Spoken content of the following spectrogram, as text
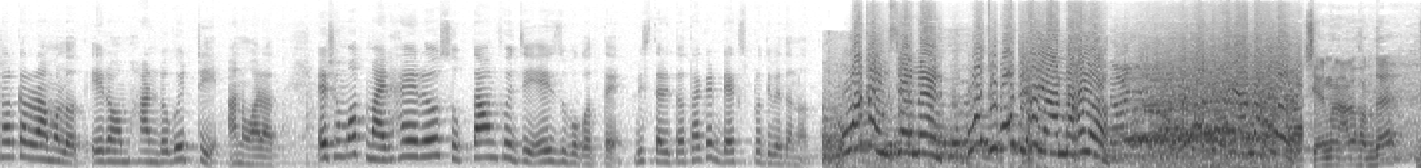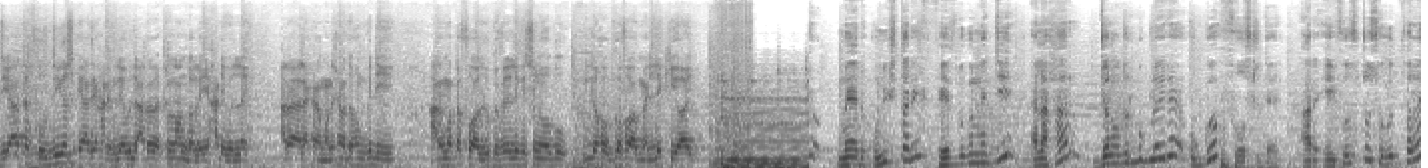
সরকারের আমলত এরকম হান্ডগৈটি আনোয়ারাত। এ সময়ত মাইর হাইরেও সুপ্তাউন ফজি এই যুবকতে বিস্তারিত থাকে ডেস্ক প্রতিবেদনত। ওয়াকাইম চেয়ারম্যান আর হদ্দা যে ইয়াতে ফুস দিও, ইয়াতে হাঁটি ফেলে বলে আরও একটা লাগে হাঁটি ফেলে আরও এলাকার মানুষের মধ্যে হুমকি দিই। আর মতো ফল লুকে ফেলে কিছু নবু ইলে হোক ফল মারলে কি হয়? মেয়ের উনিশ তারিখ ফেসবুকের নেজি এলাকার জনদুর্ভোগ লইরে উগ্র পোস্ট দেয়। আর এই পোস্ট সগুত পরে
